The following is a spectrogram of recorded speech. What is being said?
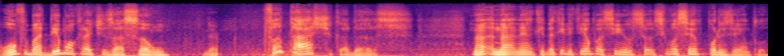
houve uma democratização É. fantástica das. Na, na, né, que daquele tempo, assim, se você, por exemplo,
